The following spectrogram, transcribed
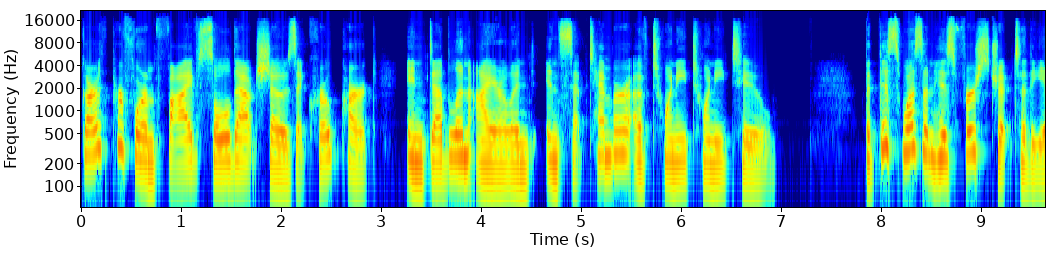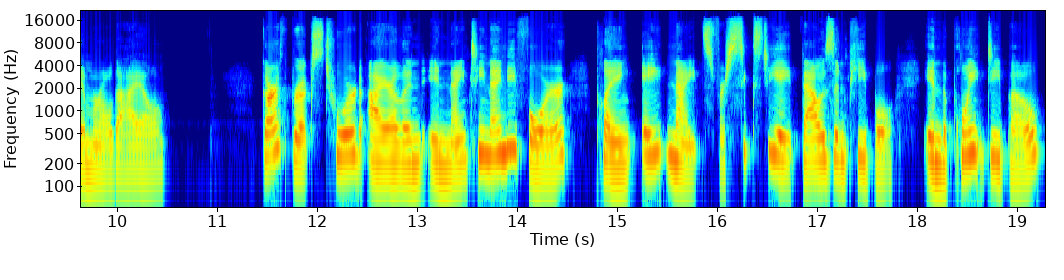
Garth performed five sold out shows at Croke Park in Dublin, Ireland in September of 2022. But this wasn't his first trip to the Emerald Isle. Garth Brooks toured Ireland in 1994 playing eight nights for 68,000 people in the Point Depot,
